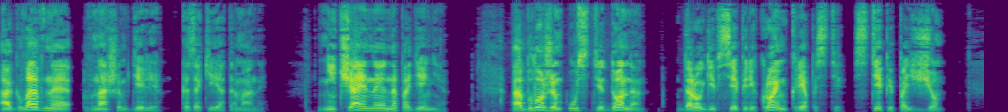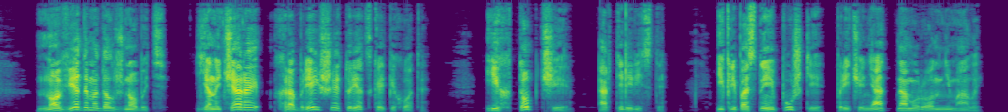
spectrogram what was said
а главное в нашем деле, казаки и атаманы, нечаянное нападение. Обложим устье Дона, дороги все перекроем крепости, степи пожжем. Но ведомо должно быть, янычары — храбрейшая турецкая пехота. Их топчие — артиллеристы и крепостные пушки причинят нам урон немалый.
